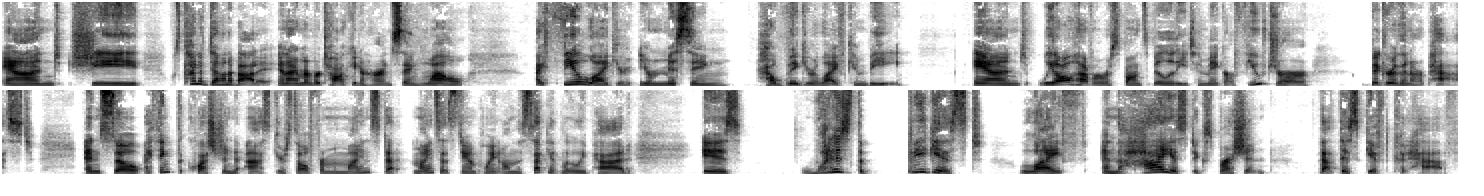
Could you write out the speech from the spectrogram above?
and she was kind of down about it. And I remember talking to her and saying, "Well, I feel like you're you're missing how big your life can be." And we all have a responsibility to make our future bigger than our past. And so I think the question to ask yourself from a mindset mindset standpoint on the second lily pad is what is the biggest life and the highest expression that this gift could have,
